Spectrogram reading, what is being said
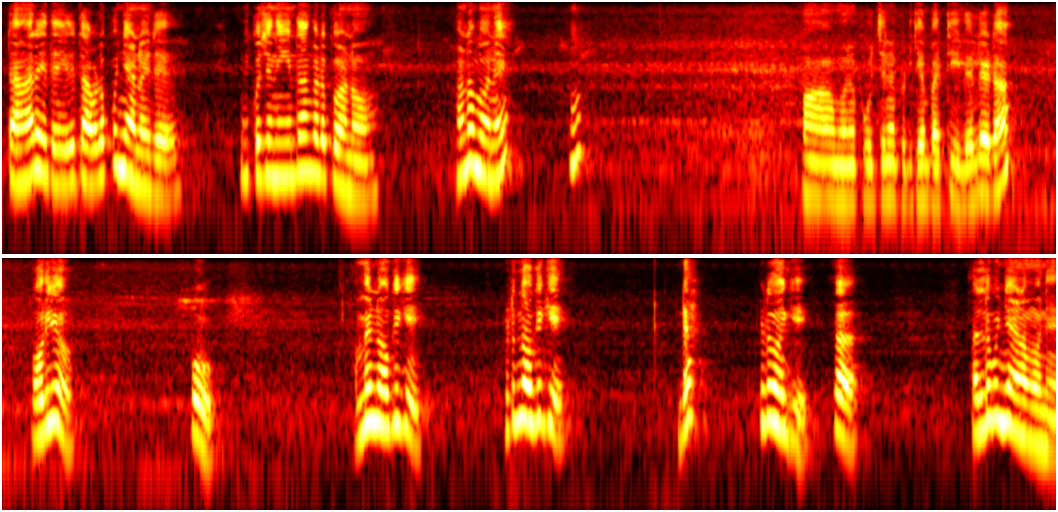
ഇതാരാ ഇത്? ഇത് തവളക്കുഞ്ഞാണോ ഇത്? കൊച്ചു നീന്താൻ കിടക്കുവാണോ? ആണോ മോനെ? പാ മോനെ പൂച്ചനെ പിടിക്കാൻ പറ്റിയില്ല അല്ലേടാ ഓറിയോ? ഓ. അമ്മ നോക്കിക്കേ. ഇവിടെ നോക്കിക്കേ. ഡാ ഇവിടെ നോക്കിയേ. ആ നല്ല കുഞ്ഞാണോ മോനെ?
